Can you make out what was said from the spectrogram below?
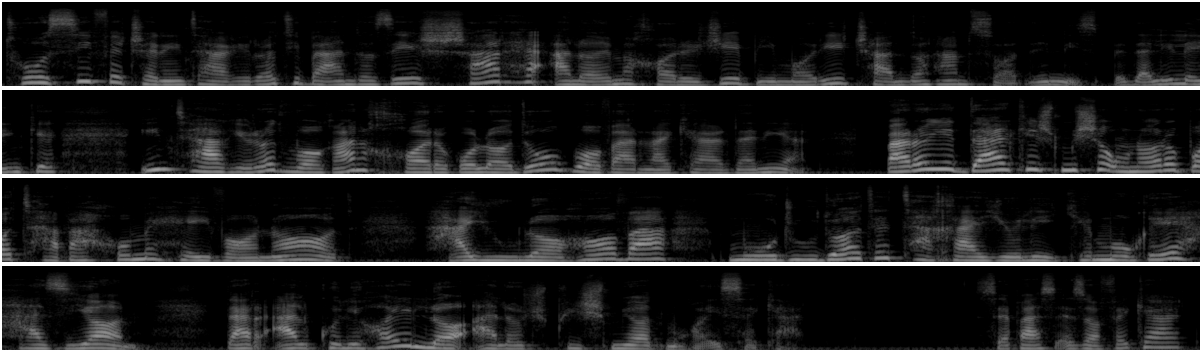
توصیف چنین تغییراتی به اندازه شرح علائم خارجی بیماری چندان هم ساده نیست به دلیل اینکه این تغییرات واقعا خارق‌العاده و باور نکردنی هن. برای درکش میشه اونا رو با توهم حیوانات، حیولاها و موجودات تخیلی که موقع هزیان در الکلی های لاعلاج پیش میاد مقایسه کرد. سپس اضافه کرد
